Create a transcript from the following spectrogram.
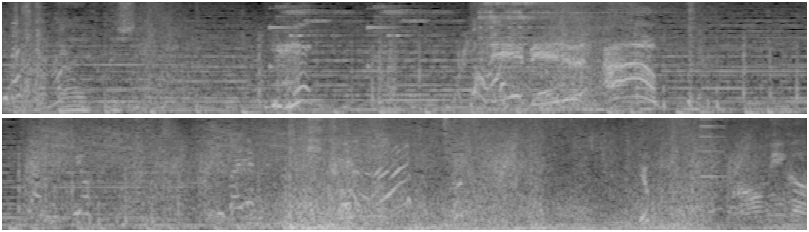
きましたわ回復して。レベルアップ！打撃を素早くゴミがう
